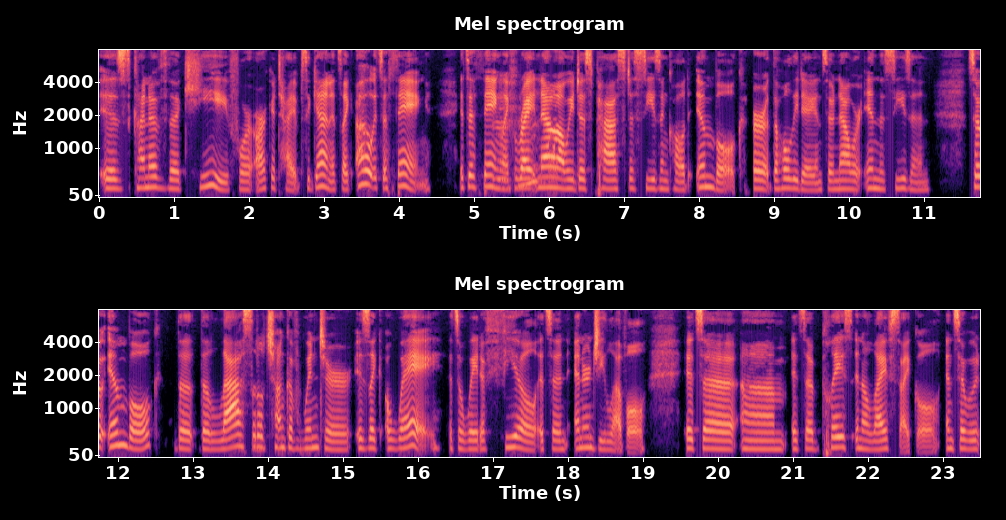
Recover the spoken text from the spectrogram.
is kind of the key for archetypes. Again, it's like, oh, it's a thing. It's a thing. Mm-hmm. Like right mm-hmm. now, we just passed a season called Imbolc or the Holy Day. And so now we're in the season. So Imbolc, the the last mm-hmm. little chunk of winter is like a way. It's a way to feel. It's an energy level. It's a um it's a place in a life cycle. And so w-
